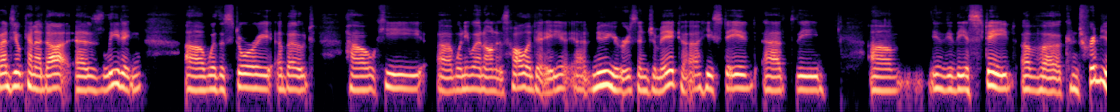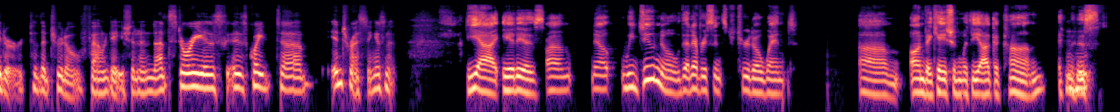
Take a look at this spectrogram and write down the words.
Radio Canada is leading uh, with a story about how he, uh, when he went on his holiday at New Year's in Jamaica, he stayed at the um, the, the, estate of a contributor to the Trudeau Foundation, and that story is is quite uh, interesting, isn't it? Yeah, it is. Um, now we do know that ever since Trudeau went um, on vacation with the Aga Khan in mm-hmm. his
